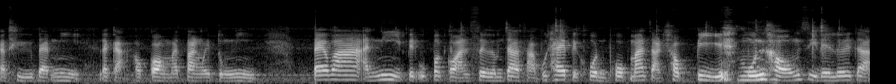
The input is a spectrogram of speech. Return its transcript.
ก็ถือแบบนี้แล้วก็เอากล่องมาตั้งไว้ตรงนี้ แต่ว่าอันนี้เป็นอุปกรณ์เสริมจากสาวผู้ไทยไปคนพบมาจากช้อปปีหมุนเขาสีได้เลยจ้ะ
